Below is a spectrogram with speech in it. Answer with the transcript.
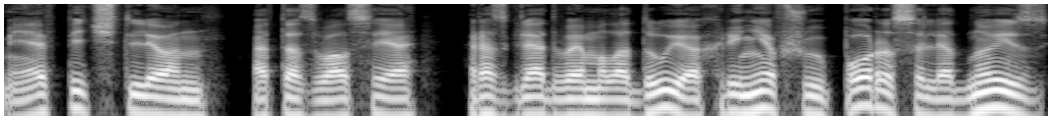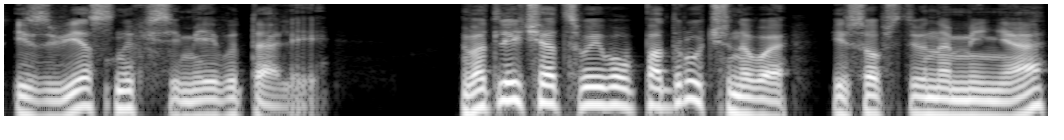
«Я впечатлен», — отозвался я, разглядывая молодую, охреневшую поросль одной из известных семей в Италии. В отличие от своего подручного и, собственно, меня,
